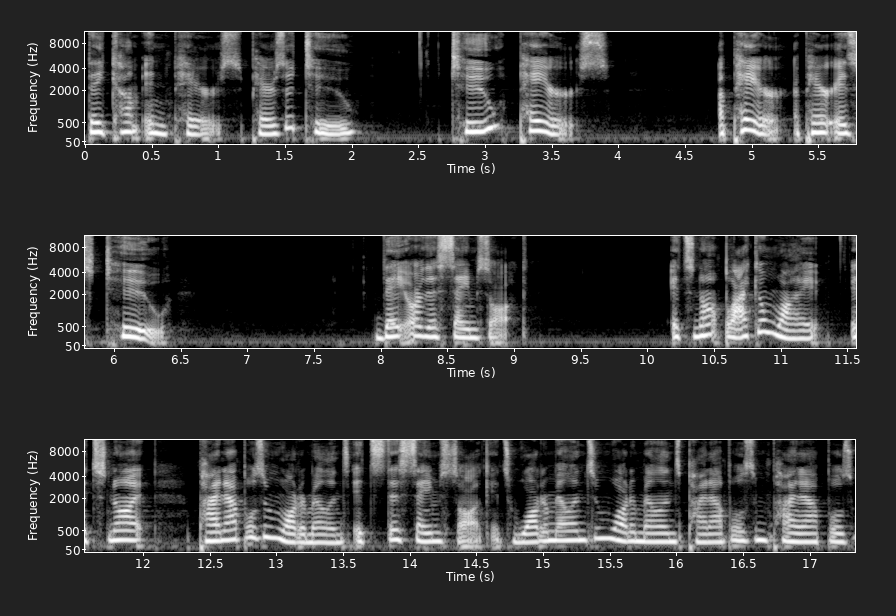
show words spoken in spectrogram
they come in pairs, pairs of two, two pairs. A pair, a pair is two. They are the same sock. It's not black and white. It's not pineapples and watermelons. It's the same sock. It's watermelons and watermelons, pineapples and pineapples,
